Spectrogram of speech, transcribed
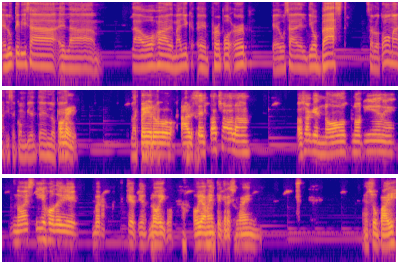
Él utiliza eh, la, la hoja de Magic eh, Purple Herb que usa el dios Bast. Se lo toma y se convierte en lo que Ok, es Black Panther. pero al ser T'Challa, o sea que no, no tiene, no es hijo de, bueno, que lógico, obviamente creció en, en su país.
